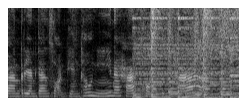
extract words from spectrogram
การเรียนการสอนเพียงเท่านี้นะคะ ขอบคุณค่ะ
